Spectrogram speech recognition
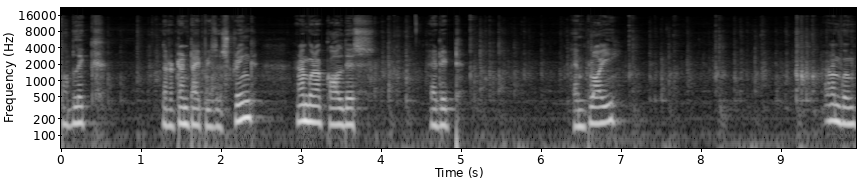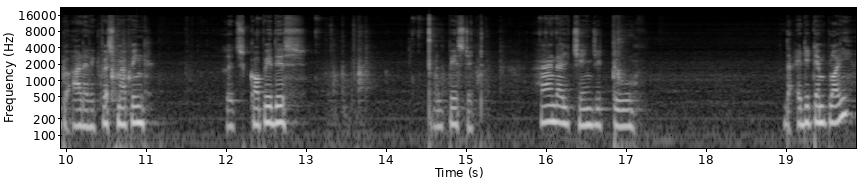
Public the return type is a string and I'm gonna call this edit employee. And I'm going to add a request mapping. Let's copy this and paste it. And I'll change it to the edit employee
